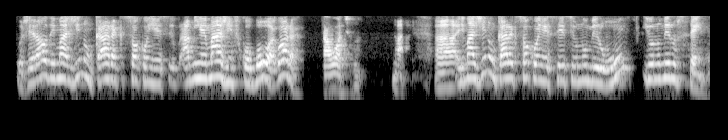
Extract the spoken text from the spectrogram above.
O Geraldo, imagina um cara que só conhece. A minha imagem ficou boa agora? Tá ótima. Ah, ah, imagina um cara que só conhecesse o número 1 e o número 100.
